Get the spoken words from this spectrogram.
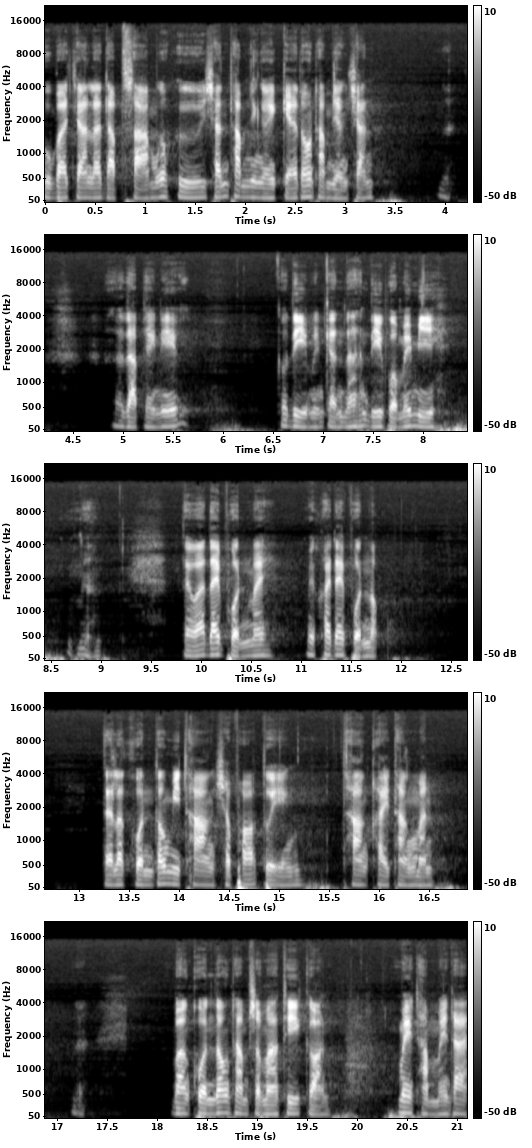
รูบาอาจารย์ระดับสามก็คือ ฉันทำยังไงแกต้องทำอย่างฉันระดับอย่างนี้ก็ดีเหมือนกันนะ ดีกว่าไม่มี แต่ว่าได้ผลไหมไม่ค่อยได้ผลหรอก แต่ละคนต้องมีทางเฉพาะตัวเอง ทางใครทางมัน บางคนต้องทำสมาธิก่อน ไม่ทำไม่ได้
